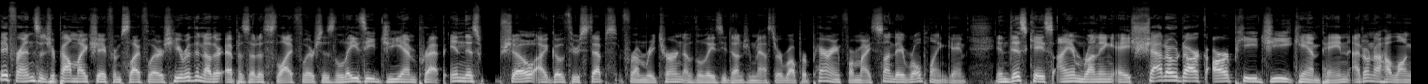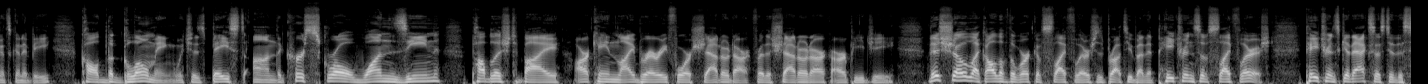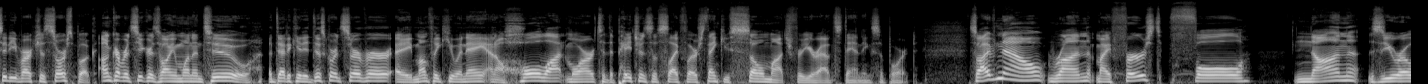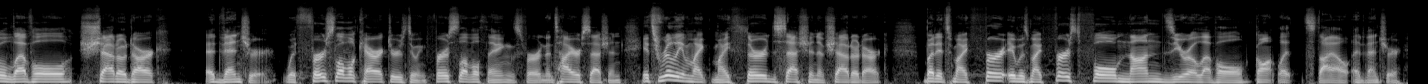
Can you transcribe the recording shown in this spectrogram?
Hey friends, it's your pal Mike Shea from Sly Flourish here with another episode of Sly Flourish's Lazy GM Prep. In this show, I go through steps from Return of the Lazy Dungeon Master while preparing for my Sunday role playing game. In this case, I am running a Shadow Dark RPG campaign. I don't know how long it's going to be, called The Gloaming, which is based on the Cursed Scroll 1 zine published by Arcane Library for Shadow Dark for the Shadow Dark RPG. This show, like all of the work of Sly Flourish, is brought to you by the patrons of Sly Flourish. Patrons get access to the City of Arches sourcebook, Uncovered Secrets Volume 1 and 2, a dedicated Discord server, a monthly Q&A, and a whole lot more to the patrons of Sly Flourish. Thank you so much for your outstanding support. So I've now run my first full non-zero level Shadow Dark adventure with first level characters doing first level things for an entire session. It's really my my third session of Shadow Dark, but it's my fir- it was my first full non-zero level gauntlet style adventure.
